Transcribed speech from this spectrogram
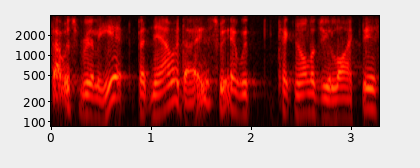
That was really it. But nowadays, with technology like this,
